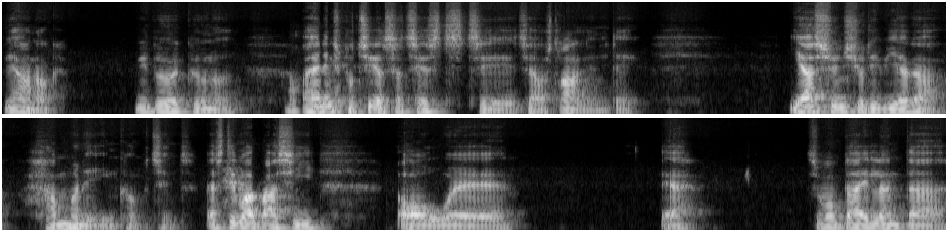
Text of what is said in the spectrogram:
Vi har nok. Vi behøver ikke købe noget. Okay. Og han eksporterer så tests til, til Australien i dag. Jeg synes jo, det virker hammerne inkompetent. Altså det må jeg bare sige. Og øh, ja, som om der er et eller andet, der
